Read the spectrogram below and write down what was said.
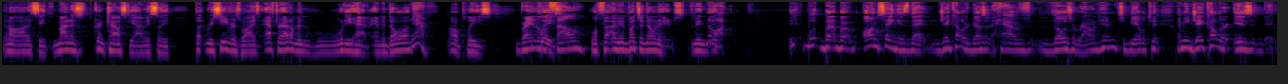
In all honesty, minus Gronkowski, obviously, but receivers wise, after Edelman, what do you have? Amendola. Yeah. Oh please, Brandon please. LaFell. LaFell. I mean, a bunch of no names. I mean, No, it- I, Yeah, well, but but all I'm saying is that Jay Cutler doesn't have those around him to be able to. I mean, Jay Cutler is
